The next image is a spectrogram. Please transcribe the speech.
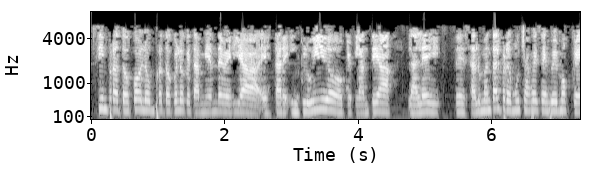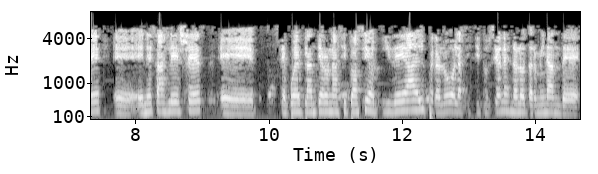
sin protocolo, un protocolo que también debería estar incluido que plantea la ley de salud mental, pero muchas veces vemos que eh, en esas leyes eh, se puede plantear una situación ideal, pero luego las instituciones no lo terminan de,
